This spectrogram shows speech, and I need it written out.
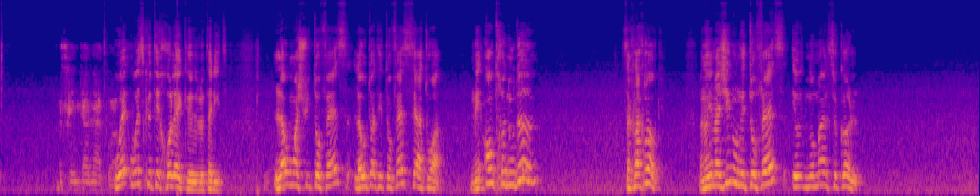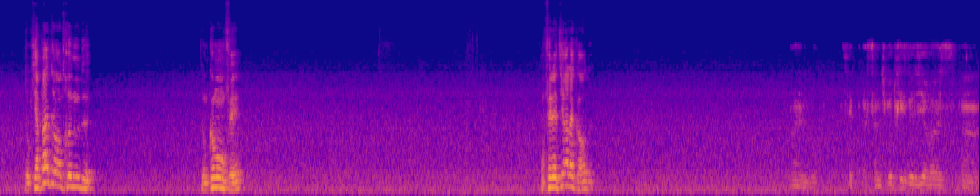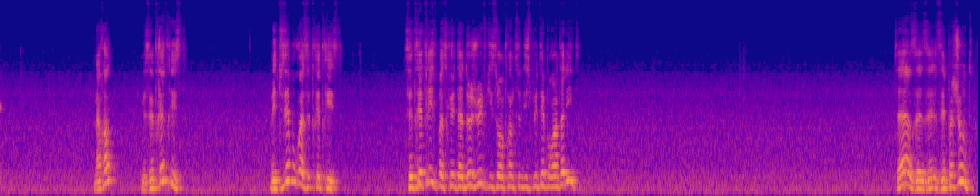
Ce tana, quoi. Où est- est-ce que t'es cholek, euh, le talit? Là où moi je suis tofes, là où toi t'es tofes, c'est à toi. Mais entre nous deux, ça claque. Maintenant imagine, on est tofes et nos mains elles se collent. Donc il n'y a pas de entre nous deux. Donc comment on fait? On fait la tire à la corde. Ouais, mais bon. C'est c'est un petit peu triste de dire. Euh, mais c'est très triste. Mais tu sais pourquoi c'est très triste? C'est très triste parce que tu as deux juifs qui sont en train de se disputer pour un talit. C'est pas shoot.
